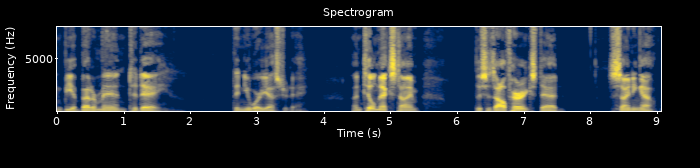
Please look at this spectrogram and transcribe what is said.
and be a better man today than you were yesterday. Until next time, this is Alf Herigstad signing out.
